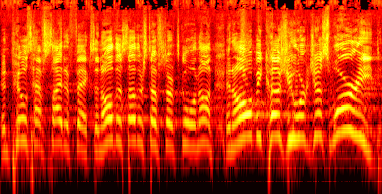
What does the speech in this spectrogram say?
and pills have side effects, and all this other stuff starts going on, and all because you were just worried.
